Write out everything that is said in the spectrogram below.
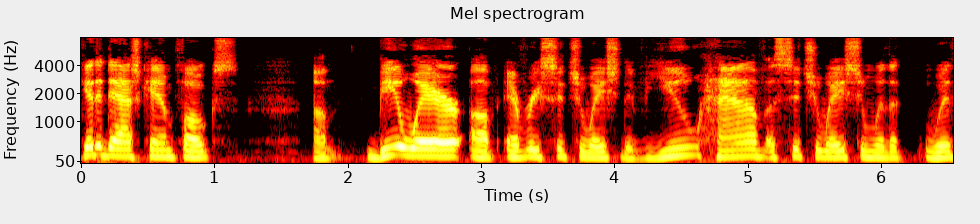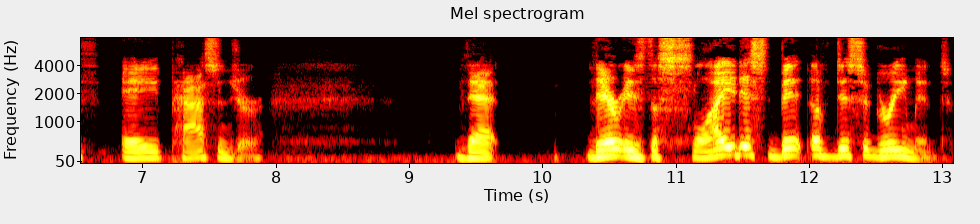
get a dash cam, folks. Um, be aware of every situation. If you have a situation with a with a passenger that there is the slightest bit of disagreement,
